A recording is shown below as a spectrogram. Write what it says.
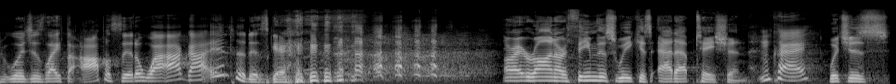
which is like the opposite of why I got into this game. All right, Ron. Our theme this week is adaptation, okay. which is,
